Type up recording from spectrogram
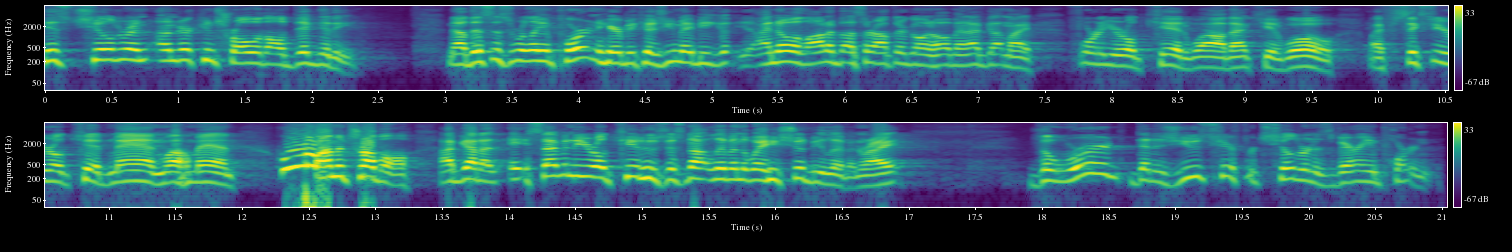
his children under control with all dignity. Now, this is really important here because you may be, I know a lot of us are out there going, oh man, I've got my 40 year old kid. Wow, that kid, whoa. My 60 year old kid, man, well, man, whoo, I'm in trouble. I've got a 70 year old kid who's just not living the way he should be living, right? The word that is used here for children is very important.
